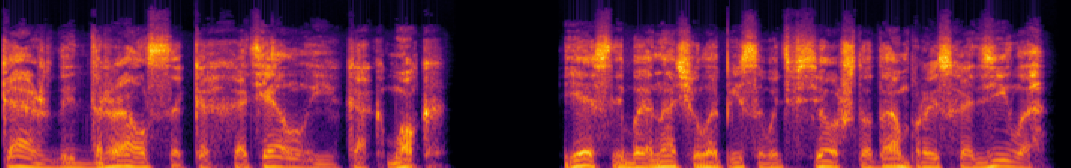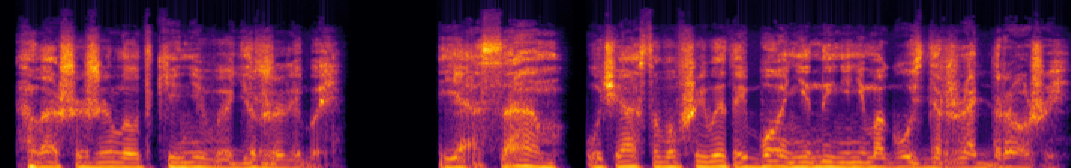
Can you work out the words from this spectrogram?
каждый дрался, как хотел и как мог. Если бы я начал описывать все, что там происходило, ваши желудки не выдержали бы. Я сам, участвовавший в этой бойне, ныне не могу сдержать дрожи.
